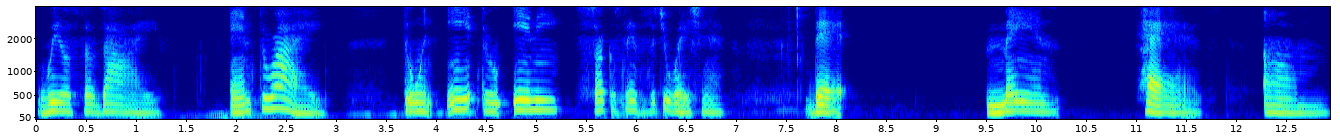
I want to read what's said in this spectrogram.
will survive and thrive through, an, through any circumstance or situation that man has um,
